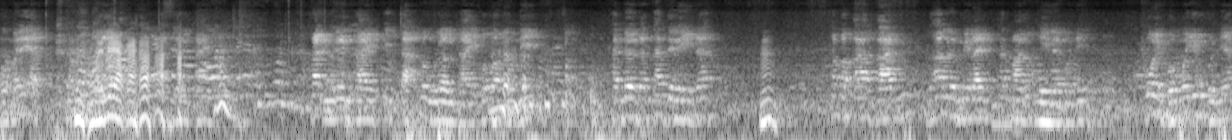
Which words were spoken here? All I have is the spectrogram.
ผมไม่เรียกไม่เรียกอะ ท่านเรืองไทยติตะรุ่งเรืองไทยเพราะว่าคนนี้ท่านเดินกันท่านสิรีนะอืมถ้าประกาศการถ้าเริ่มมีอะไรท่านมาทุกทีเลยคนนี้ ช่วยผมอายุคนเนี้ย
